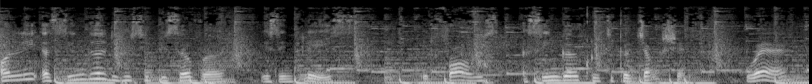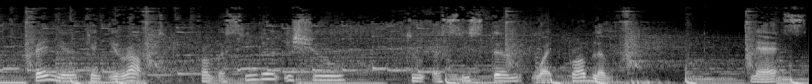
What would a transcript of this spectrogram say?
Only a single DHCP server is in place. It forms a single critical junction where failure can erupt from a single issue to a system-wide problem. Next,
